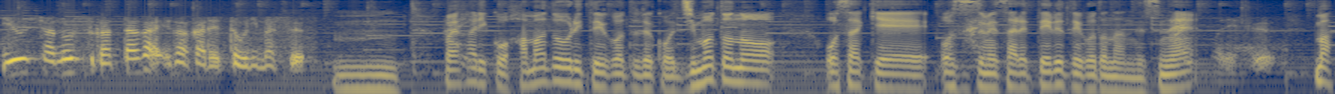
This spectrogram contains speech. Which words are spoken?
勇者の姿が描かれております。うん、まあ、やはりこう浜通りということでこう地元のお酒おすすめされているということなんですね、そうですまあ、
